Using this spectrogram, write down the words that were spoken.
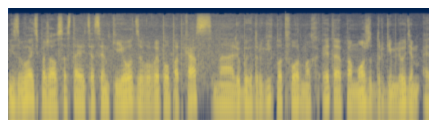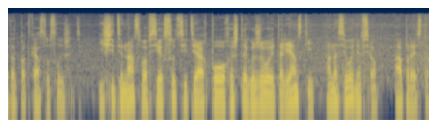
Не забывайте, пожалуйста, ставить оценки и отзывы в Apple Podcasts на любых других платформах. Это поможет другим людям этот подкаст услышать. Ищите нас во всех соцсетях по хэштегу «Живой итальянский». А на сегодня все. А престо.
